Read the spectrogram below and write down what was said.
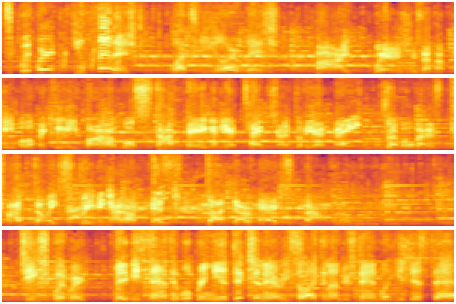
Squidward, you finished. What's your wish? My wish is that the people of Bikini Bottom will stop paying any attention to the inane dribble that is constantly streaming out of this dunderhead's mouth. Gee, Squidward, maybe Santa will bring me a dictionary so I can understand what you just said.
